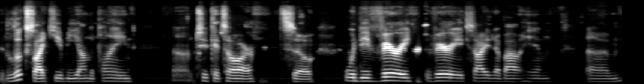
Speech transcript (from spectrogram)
It looks like he'd be on the plane um, to Qatar, so would be very very excited about him. Um,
